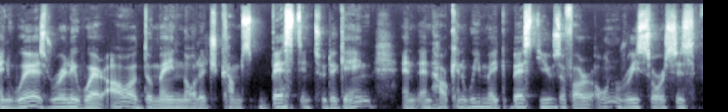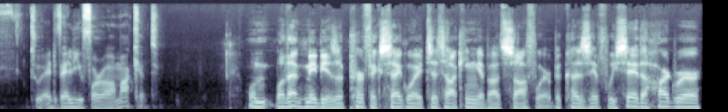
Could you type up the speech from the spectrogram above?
and where is really where our domain knowledge comes best into the game, and, and how can we make best use of our own resources to add value for our market. Well, well, that maybe is a perfect segue to talking about software because if we say the hardware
